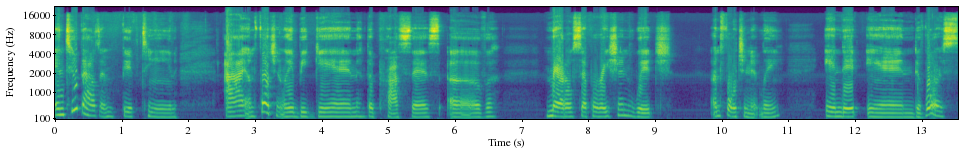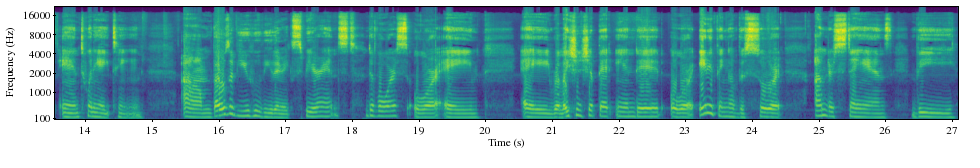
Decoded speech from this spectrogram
In 2015, I unfortunately began the process of marital separation, which unfortunately ended in divorce in 2018. Um, those of you who've either experienced divorce or a a relationship that ended or anything of the sort understands the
